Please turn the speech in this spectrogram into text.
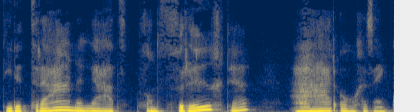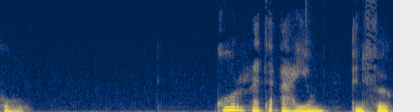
die de tranen laat van vreugde, haar ogen zijn koel. Qurrata ayun, een ver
